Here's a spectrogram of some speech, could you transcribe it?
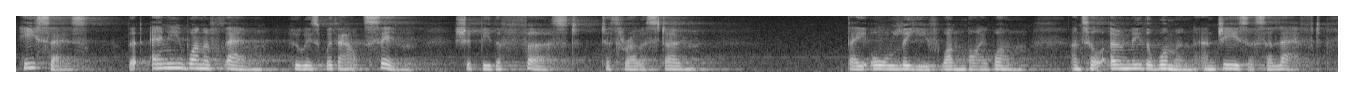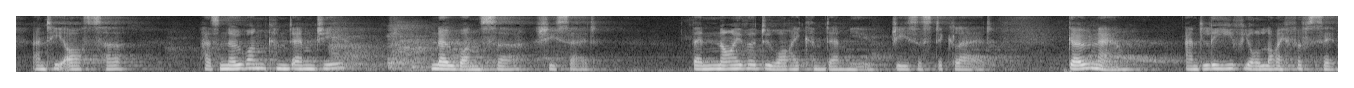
he says that any one of them who is without sin should be the first to throw a stone. They all leave one by one until only the woman and Jesus are left, and he asks her, Has no one condemned you? No one, sir, she said. Then neither do I condemn you, Jesus declared. Go now and leave your life of sin.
